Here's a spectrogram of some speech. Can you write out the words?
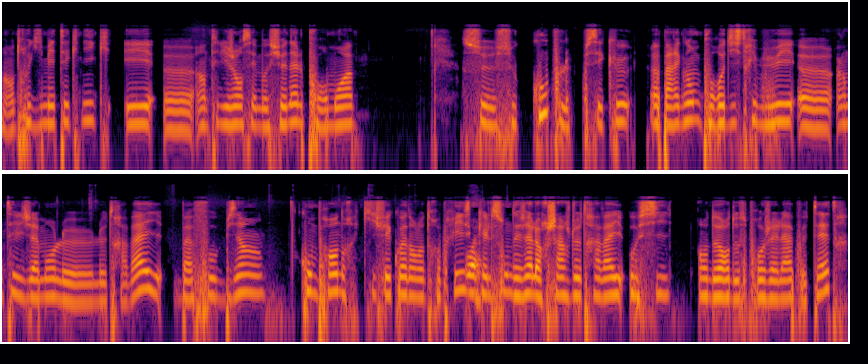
entre guillemets, techniques et intelligence émotionnelle, pour moi, ce, ce couple, c'est que, euh, par exemple, pour redistribuer euh, intelligemment le, le travail, bah, faut bien comprendre qui fait quoi dans l'entreprise, Ouais. quelles sont déjà leurs charges de travail aussi en dehors de ce projet-là peut-être,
